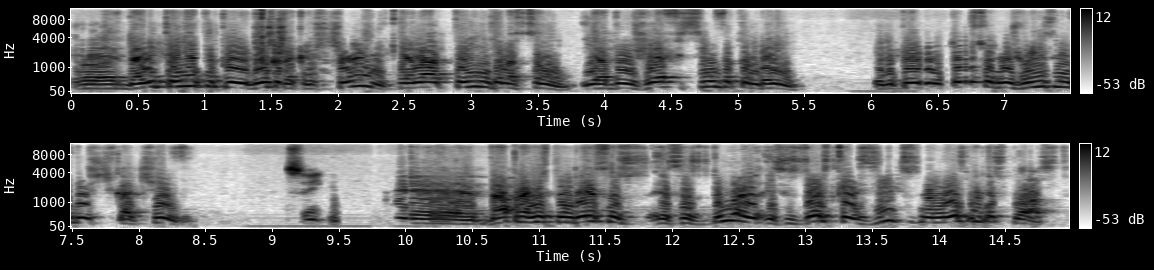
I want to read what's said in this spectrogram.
É, daí tem essa pergunta da Cristiane, que ela tem relação, e a do Jeff Silva também. Ele perguntou sobre o juízo investigativo. Sim. É, dá para responder essas, essas duas, esses dois quesitos na mesma resposta.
